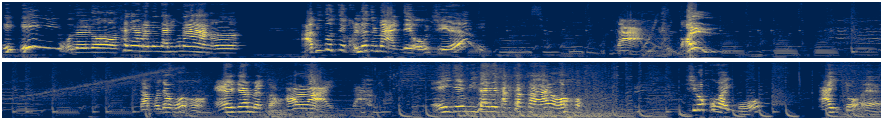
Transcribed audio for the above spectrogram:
히히 오늘도 사냥하는 날이구나 어. 아비도스에 걸려들면 안 돼요 그치? 자 출발 자 보자고 어. 에이젠 메서 온라인 자 에이젠 미사일을 장착할 어. 시로코가 있고 다 있죠 예.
